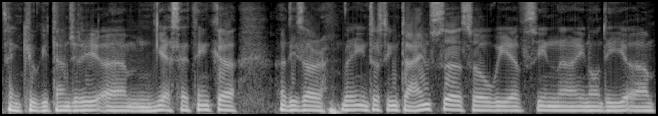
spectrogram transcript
Thank you, Gitanjali. Um, yes, I think uh, these are very interesting times. so we have seen, you know, the um,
